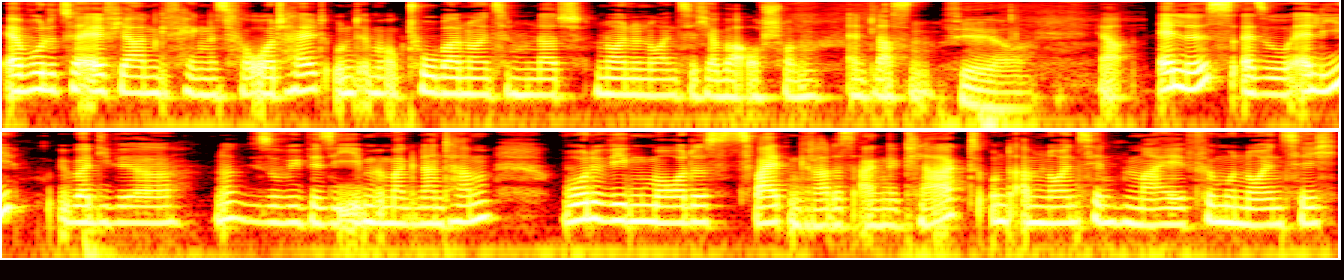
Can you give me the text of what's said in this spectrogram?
Er wurde zu elf Jahren Gefängnis verurteilt und im Oktober 1999 aber auch schon entlassen. Vier Jahre. Ja. Alice, also Ellie, über die wir, ne, so wie wir sie eben immer genannt haben, wurde wegen Mordes zweiten Grades angeklagt und am 19. Mai 95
